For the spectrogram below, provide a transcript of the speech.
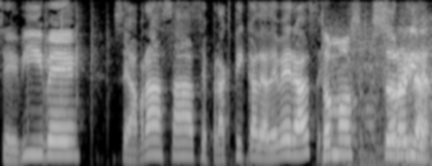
se vive, se abraza, se practica de a de veras. Somos Sororidad.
